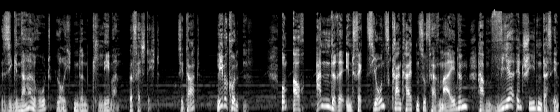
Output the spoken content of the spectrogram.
signalrot leuchtenden Klebern befestigt. Zitat Liebe Kunden, um auch andere Infektionskrankheiten zu vermeiden, haben wir entschieden, dass in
